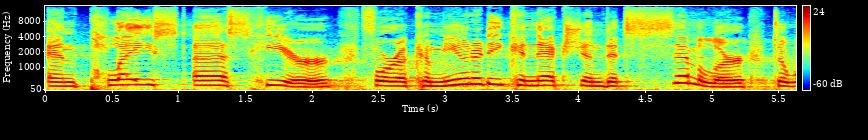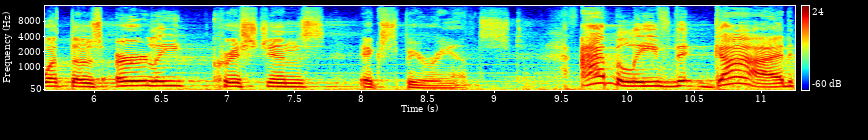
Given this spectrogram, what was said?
and placed us here for a community connection that's similar to what those early Christians experienced. I believe that God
